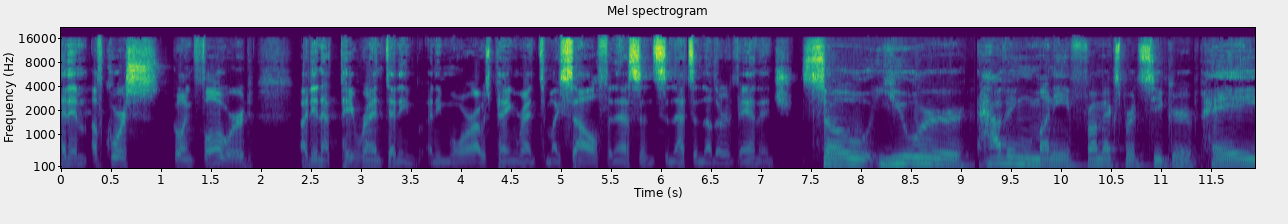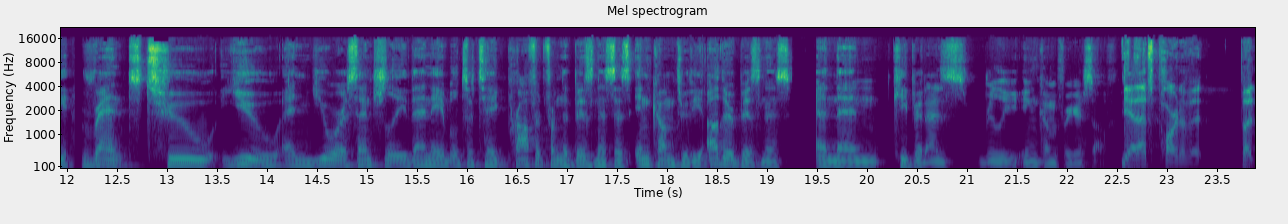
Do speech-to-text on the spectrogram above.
and then of course, going forward, I didn't have to pay rent any anymore. I was paying rent to myself in essence, and that's another advantage. So you were having money from Expert Seeker pay rent to you, and you were essentially then able to take profit from the business as income through the other business, and then keep it as really income for yourself. Yeah, that's part of it. But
